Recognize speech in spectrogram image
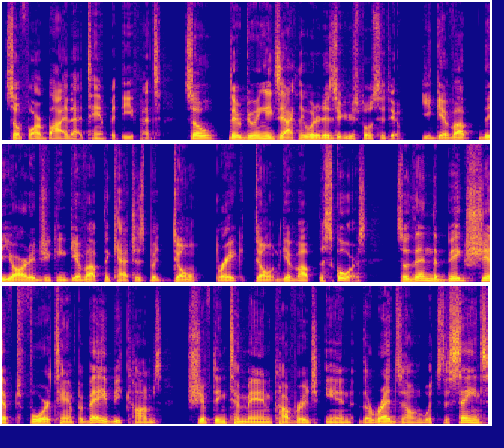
so far by that Tampa defense. So they're doing exactly what it is that you're supposed to do. You give up the yardage, you can give up the catches, but don't break, don't give up the scores. So then the big shift for Tampa Bay becomes shifting to man coverage in the red zone, which the Saints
